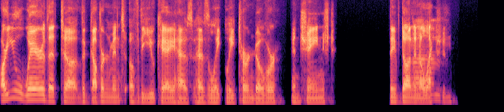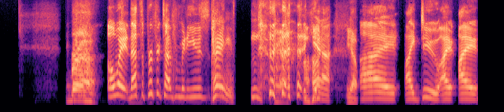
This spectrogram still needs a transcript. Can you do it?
are you aware that uh, the government of the UK has has lately turned over and changed? They've done an Um, election. Bruh. Oh wait, that's the perfect time for me to use. Peng. yeah, Uh-huh. Yep. I I do. I I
